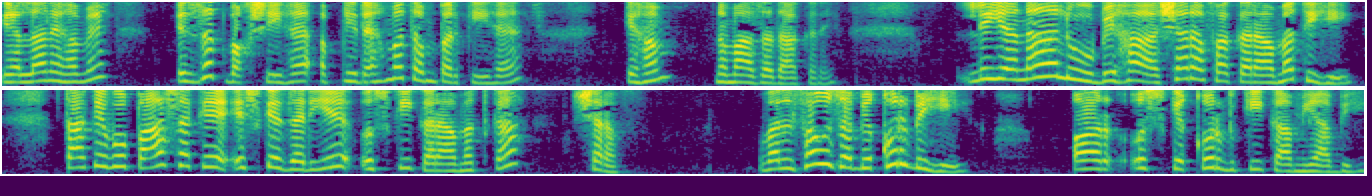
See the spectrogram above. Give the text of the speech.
یہ اللہ نے ہمیں عزت بخشی ہے، اپنی رحمت ہم پر کی ہے کہ ہم نماز ادا کریں۔ لیا لو بحا شرف کرامت ہی تاکہ وہ پا سکے اس کے ذریعے اس کی کرامت کا شرف۔ ولفوز قرب ہی اور اس کے قرب کی کامیابی۔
